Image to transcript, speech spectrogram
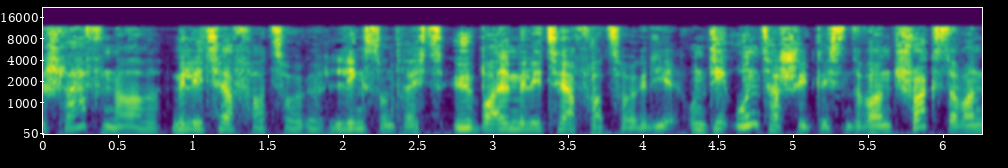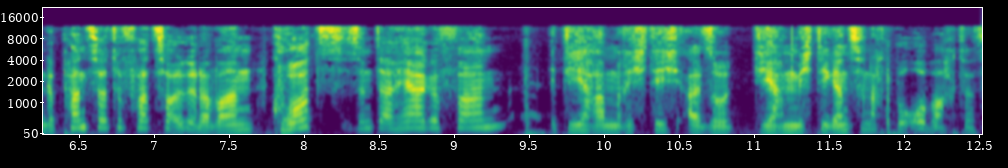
geschlafen habe. Militärfahrzeuge, links und rechts, überall Militärfahrzeuge, die und die unterschiedlichsten. Da waren Trucks, da waren gepanzerte Fahrzeuge, da waren Quads sind dahergefahren. Die haben richtig, also die haben mich die ganze Nacht beobachtet.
